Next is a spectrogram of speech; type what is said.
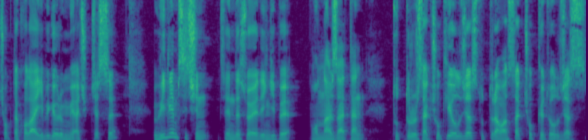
çok da kolay gibi görünmüyor açıkçası. Williams için senin de söylediğin gibi onlar zaten tutturursak çok iyi olacağız, tutturamazsak çok kötü olacağız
